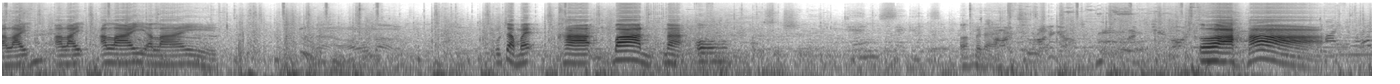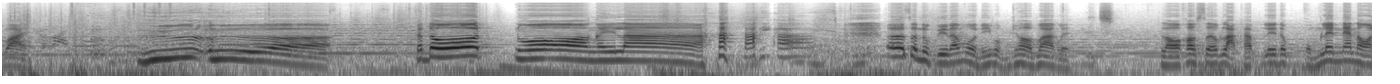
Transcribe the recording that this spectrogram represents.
อะไรอะไรอะไรอะไร รู้จักไหมคาบ้านน่ะโอ้เอ้าไปไหนเออฮ่าวายเออเออกระโดดงอไงล่ะ เออสนุกดีนะโหมดนี้ผมชอบมากเลย รอเข้าเซิร์ฟหลักครับเล่นผมเล่นแน่นอน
